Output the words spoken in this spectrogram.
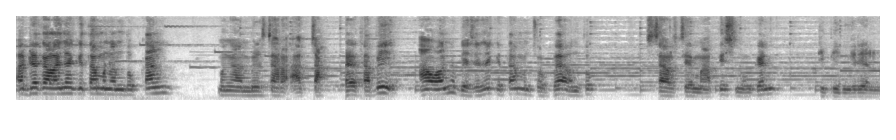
Ada kalanya kita menentukan mengambil secara acak. Eh, tapi awalnya biasanya kita mencoba untuk secara skematis mungkin di pinggiran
